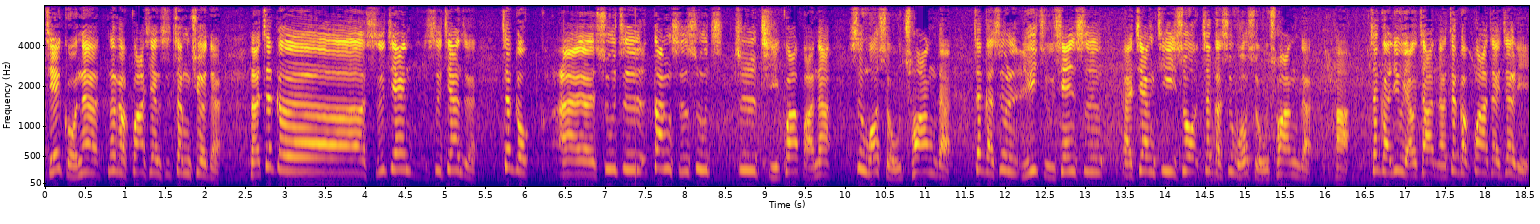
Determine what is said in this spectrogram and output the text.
结果呢，那个卦象是正确的。那这个时间是这样子，这个呃书之当时书之起卦法呢，是我首创的。这个是吕祖先师呃将记说，这个是我首创的啊。这个六爻占呢，这个挂在这里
